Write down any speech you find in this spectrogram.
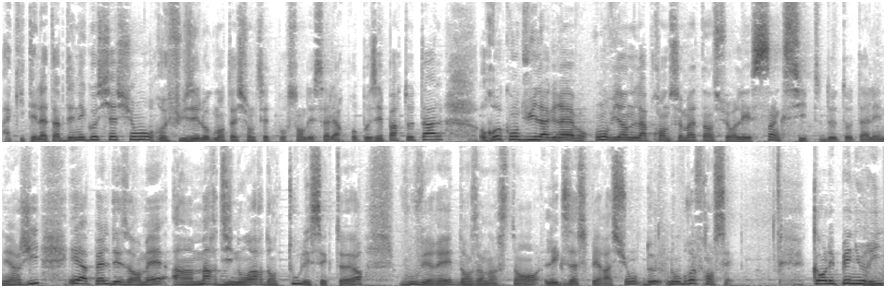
a quitté la table des négociations, refusé l'augmentation de 7% des salaires proposés par Total, reconduit la grève, on vient de l'apprendre ce matin sur les 5 sites de Total Énergie, et appelle désormais à un mardi noir dans tous les secteurs. Vous verrez dans un instant l'exaspération de nombreux Français. Quand les pénuries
